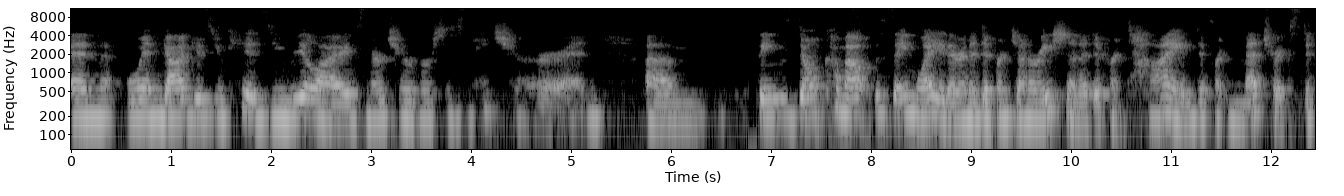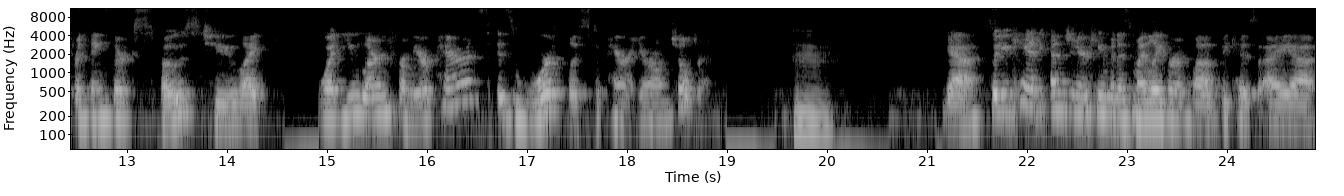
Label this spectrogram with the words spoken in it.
And when God gives you kids, you realize nurture versus nature, and um, things don't come out the same way. They're in a different generation, a different time, different metrics, different things they're exposed to. Like what you learned from your parents is worthless to parent your own children. Hmm. Yeah. So you can't engineer human as my labor of love because I uh,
